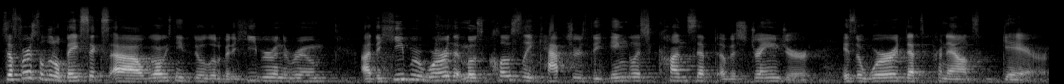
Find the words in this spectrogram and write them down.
So, first, a little basics. Uh, we always need to do a little bit of Hebrew in the room. Uh, the Hebrew word that most closely captures the English concept of a stranger is a word that's pronounced ger.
